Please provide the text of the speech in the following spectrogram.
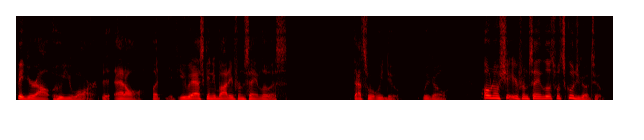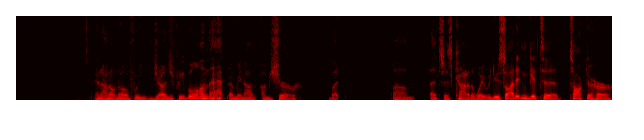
figure out who you are at all. But if you ask anybody from St. Louis, that's what we do. We go, oh no shit, you're from St. Louis. What school did you go to? and I don't know if we judge people on that. I mean, I'm, I'm sure, but um, that's just kind of the way we do. So I didn't get to talk to her.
